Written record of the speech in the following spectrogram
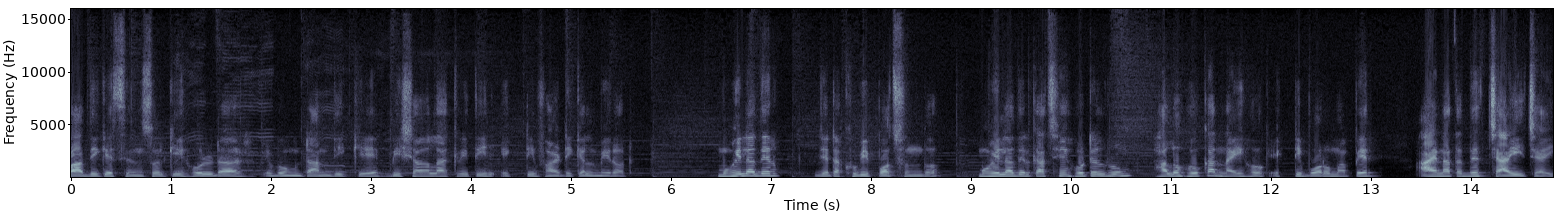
বাঁদিকে সেন্সর কি হোল্ডার এবং ডান দিকে বিশাল আকৃতির একটি ভার্টিক্যাল মিরর মহিলাদের যেটা খুবই পছন্দ, মহিলাদের কাছে হোটেল রুম ভালো হোক আর নাই হোক, একটি বড় মাপের আয়না তাদের চাই চাই।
